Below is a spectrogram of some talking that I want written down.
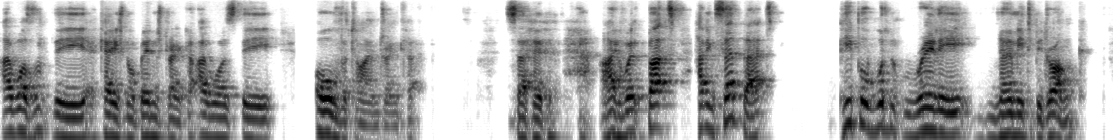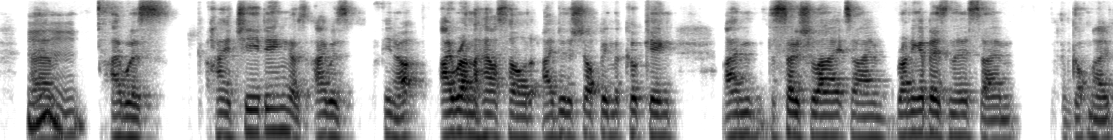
I wasn't the occasional binge drinker. I was the all the time drinker. So I would. But having said that, people wouldn't really know me to be drunk. Mm. Um, I was high achieving. I was, I was, you know, I run the household. I do the shopping, the cooking. I'm the socialite. I'm running a business. I'm, I've got my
